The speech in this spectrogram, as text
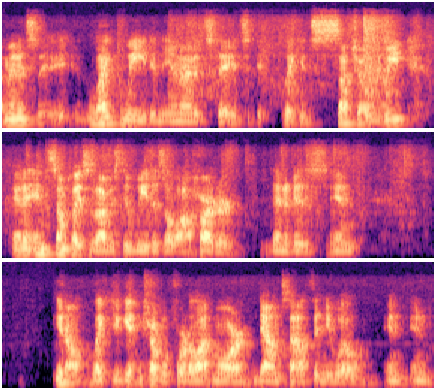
I mean, it's it, like weed in the United States. It, like it's such a weak, and in some places, obviously, weed is a lot harder than it is in you know, like you get in trouble for it a lot more down south than you will in, in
